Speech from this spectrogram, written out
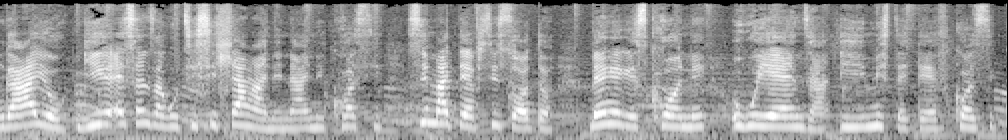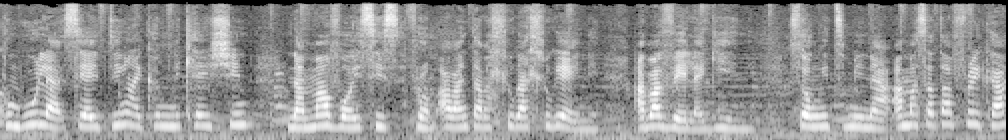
ngayo ngiye esenza ukuthi sihlangane nani because sima deaf sisodwa bengeke sikhone ukuyenza i Mr Deaf because khumbula siyayidinga communication nama voices from abantu abahlukahlukene abavela kini. So ngithi mina ama South Africa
